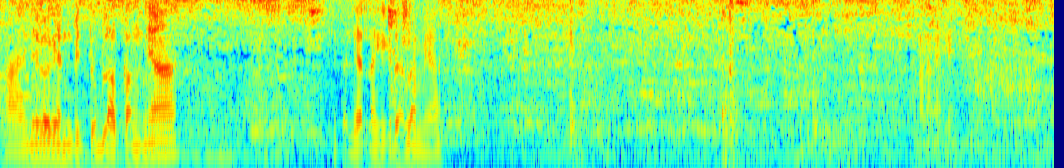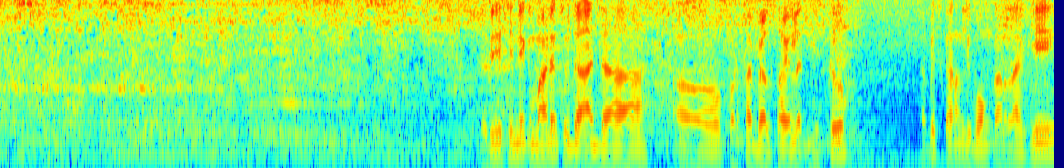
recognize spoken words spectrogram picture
nah ini bagian pintu belakangnya. Kita lihat lagi ke dalam ya. Nah ini. Jadi di sini kemarin sudah ada uh, portable toilet gitu. Tapi sekarang dibongkar lagi.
